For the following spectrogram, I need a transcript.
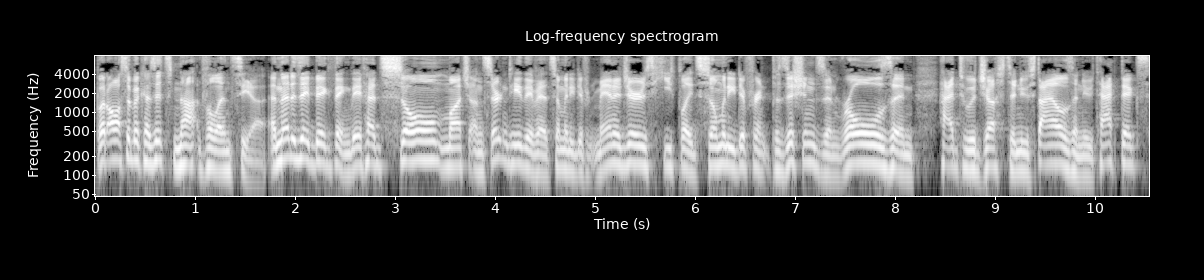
but also because it's not Valencia. And that is a big thing. They've had so much uncertainty. They've had so many different managers. He's played so many different positions and roles and had to adjust to new styles and new tactics.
